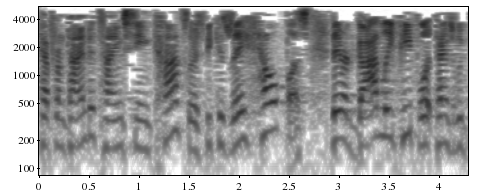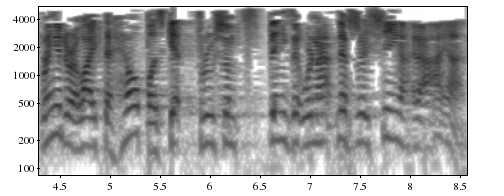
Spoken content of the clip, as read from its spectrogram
have from time to time seen counselors because they help us. They are godly people at times we bring into our life to help us get through some things that we're not necessarily seeing eye to eye on.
